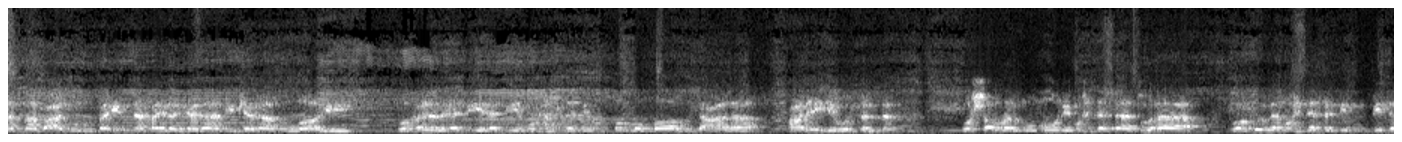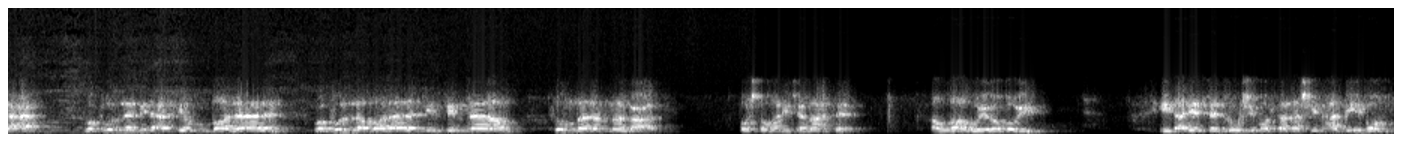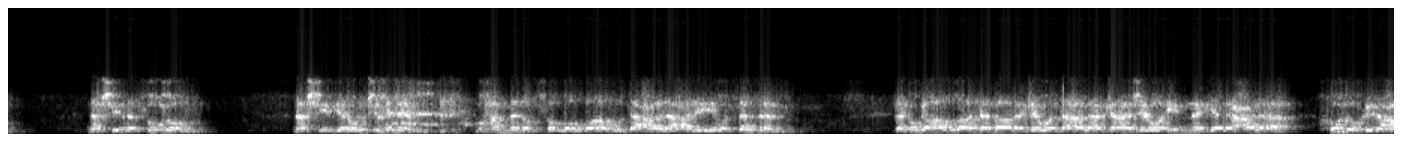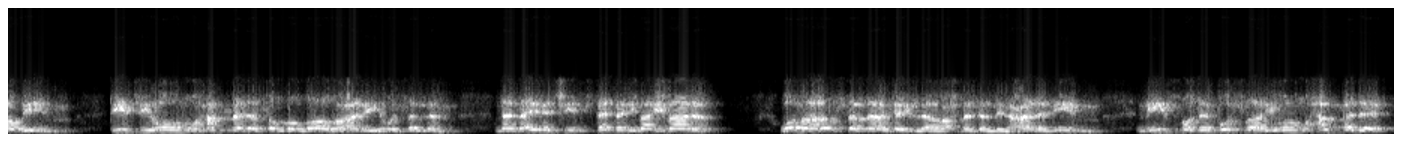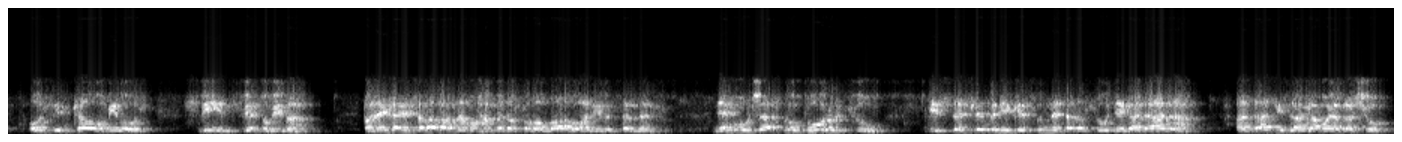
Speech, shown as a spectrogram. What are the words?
أما بعد فإن خير كلام كلام الله وخير الهدي هدي محمد صلى الله تعالى عليه وسلم وشر الأمور محدثاتها وكل محدثة بدعة وكل بدعة ضلالة وكل ضلالة في النار. ثم أما بعد. Poštovani džemate, Allahu i robovi, i dalje se družimo sa našim našim vjeroučiteljem, Muhammedom sallallahu ta'ala alaihi wa sallam, za koga Allah tabaraka wa ta'ala kaže wa inneke la'ala hulukin azim, ti si o Muhammeda sallallahu alaihi wa sallam na najvećim stepenima imana. وَمَا أَرْسَلْنَاكَ إِلَّا رَحْمَةً لِلْعَالَمِينَ Nismo te poslali o Muhammede osim kao milost svim svjetovima. Pa neka je salavat na Muhammeda sallallahu alaihi ve sellem, njegovu častnu porodicu i sve sljedbenike sunneta do sudnjega dana. A zatim, draga moja braćo,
